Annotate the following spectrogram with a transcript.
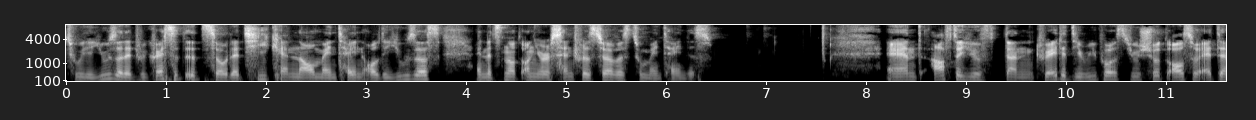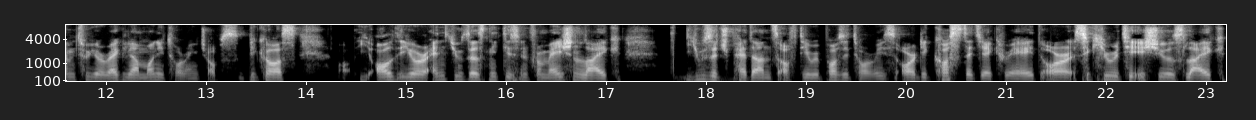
to the user that requested it so that he can now maintain all the users and it's not on your central service to maintain this. And after you've done created the repos, you should also add them to your regular monitoring jobs because all your end users need this information like usage patterns of the repositories or the costs that they create or security issues like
